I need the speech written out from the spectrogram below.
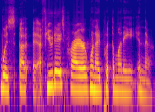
was a, a few days prior when I'd put the money in there.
